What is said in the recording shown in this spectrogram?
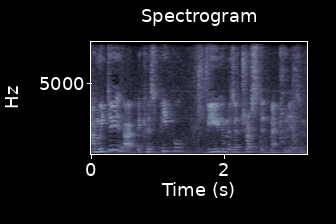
and we do that because people view them as a trusted mechanism.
